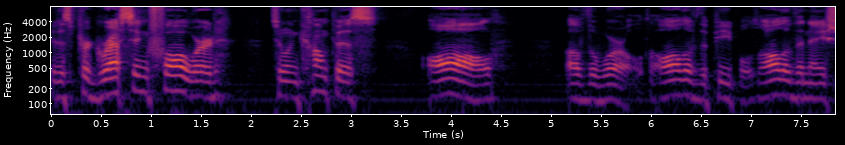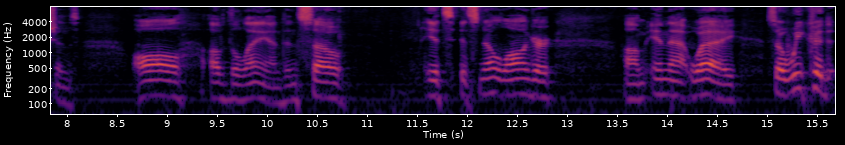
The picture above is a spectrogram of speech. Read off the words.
it is progressing forward to encompass all of the world, all of the peoples, all of the nations, all of the land, and so it's it's no longer um, in that way. So we could,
